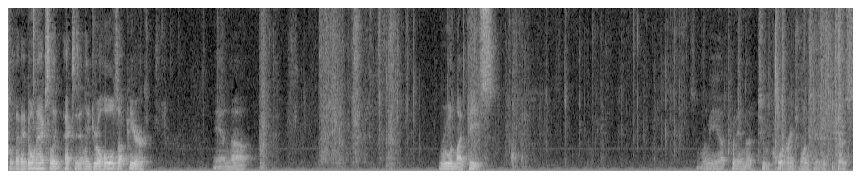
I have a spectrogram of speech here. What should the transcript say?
so that I don't actually accidentally drill holes up here and uh, ruin my piece. So let me uh, put in the two quarter inch ones here just because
